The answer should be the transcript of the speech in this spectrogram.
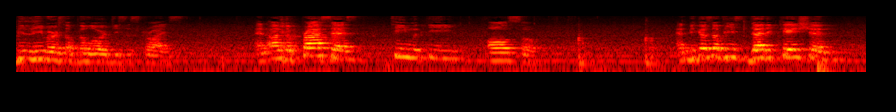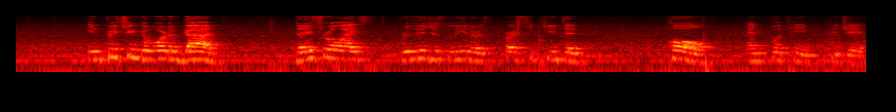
believers of the Lord Jesus Christ. And on the process, Timothy also. And because of his dedication in preaching the word of God, the Israelites, religious leaders, persecuted Paul and put him to jail.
